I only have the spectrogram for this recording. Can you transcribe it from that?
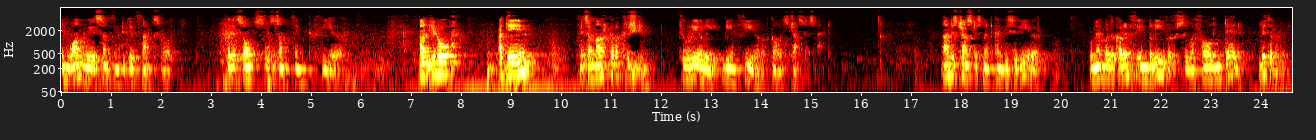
in one way, is something to give thanks for, but it's also something to fear. And you know, again, it's a mark of a Christian to really be in fear of God's chastisement. And his chastisement can be severe. Remember the Corinthian believers who were falling dead, literally,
